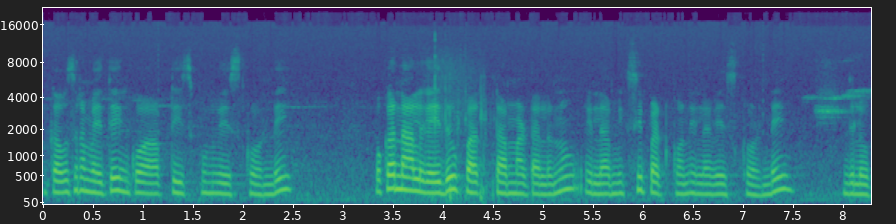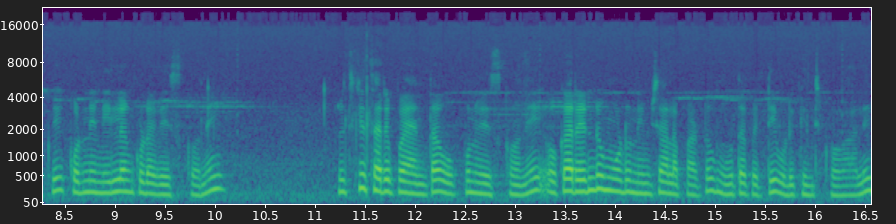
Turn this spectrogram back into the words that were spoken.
ఇంకా అవసరమైతే ఇంకో హాఫ్ టీ స్పూన్ వేసుకోండి. ఒక నాలుగైదు టమాటాలను ఇలా మిక్సీ పట్టుకొని ఇలా వేసుకోండి. ఇందులోకి కొన్ని నీళ్ళను కూడా వేసుకొని రుచికి సరిపోయేంత ఉప్పును వేసుకొని ఒక రెండు మూడు నిమిషాల పాటు మూత పెట్టి ఉడికించుకోవాలి.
